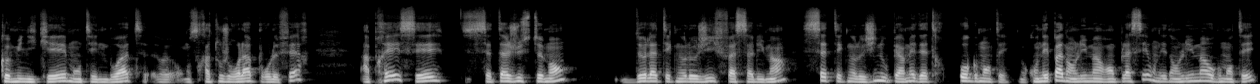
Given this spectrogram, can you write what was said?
communiquer, monter une boîte, on sera toujours là pour le faire. Après, c'est cet ajustement de la technologie face à l'humain. Cette technologie nous permet d'être augmenté. Donc on n'est pas dans l'humain remplacé, on est dans l'humain augmenté,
